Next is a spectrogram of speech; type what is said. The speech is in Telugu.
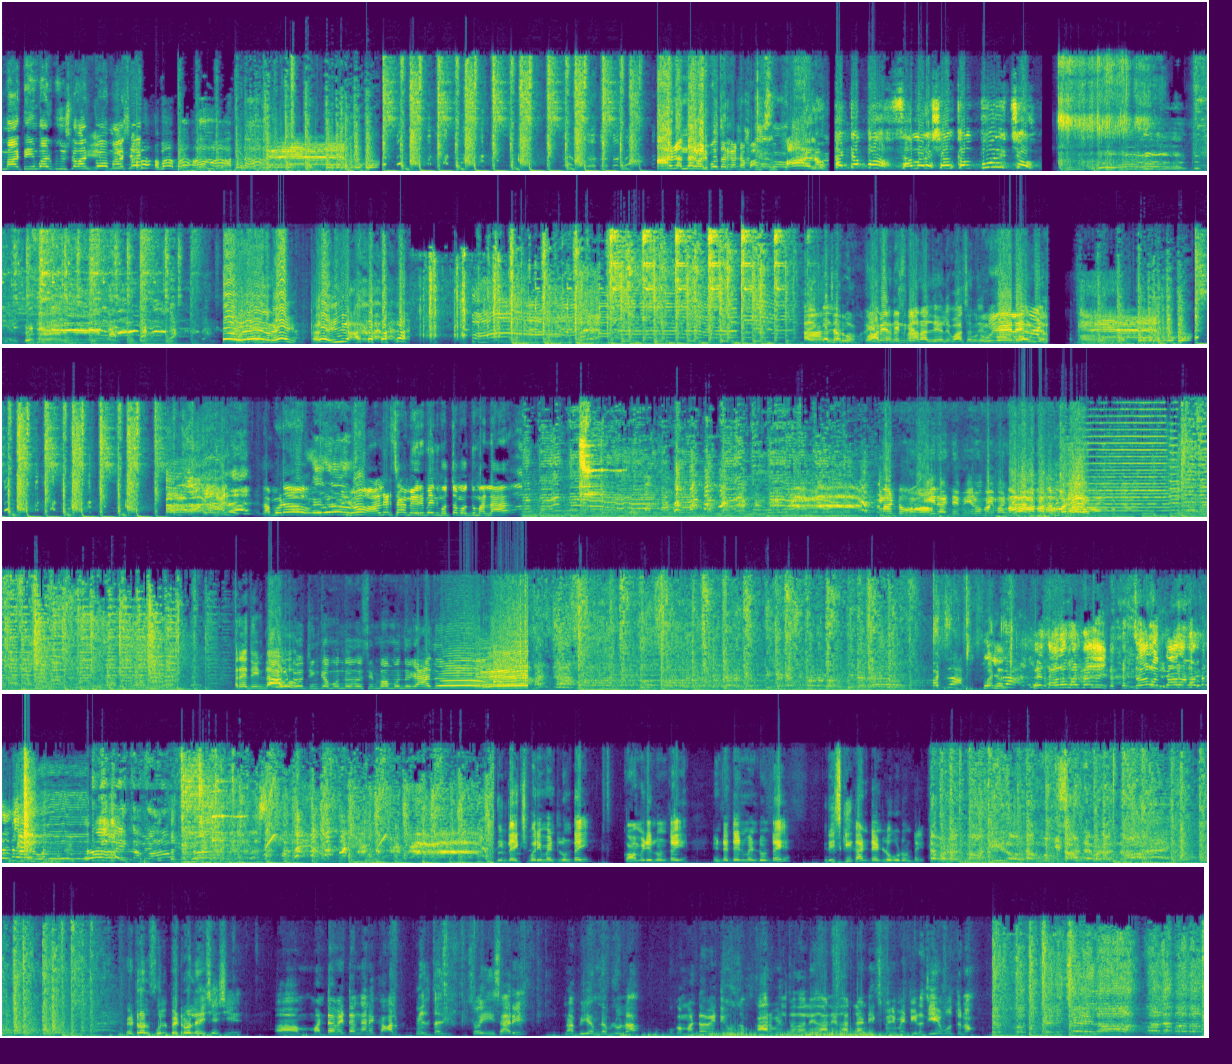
మా టీం వైపు చూసినాం అనుకో మా అందరు పడిపోతారు కట్టప్ప. కట్టప్ప సమర శంఖం పూరించు. వాసన ఏమైంది? స్నానాలు చేయాలి వాసన. తమ్ముడు. ఆల్రెడీ సగం ఎరిపోయింది మొత్తం వద్దు మళ్ళా? మీరంటే మీరు. అరే దీంట్లో. జింక ముందు సింహం ముందు కాదు. దీంట్లో ఎక్స్పెరిమెంట్లు ఉంటాయి కామెడీలు ఉంటాయి ఎంటర్టైన్మెంట్ ఉంటాయి రిస్కీ కంటెంట్లు కూడా ఉంటాయి. పెట్రోల్ ఫుల్ పెట్రోల్ వేసేసి ఆ, మంట పెట్టంగానే కాలు పేలుతుంది. సో ఈసారి నా బిఎండబ్ల్యూలా ఒక మంట పెట్టి చూద్దాం. కార్ వెళ్తుందా లేదా అనేది అట్లాంటి ఎక్స్పెరిమెంట్ ఇక్కడ చేయబోతున్నాం.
